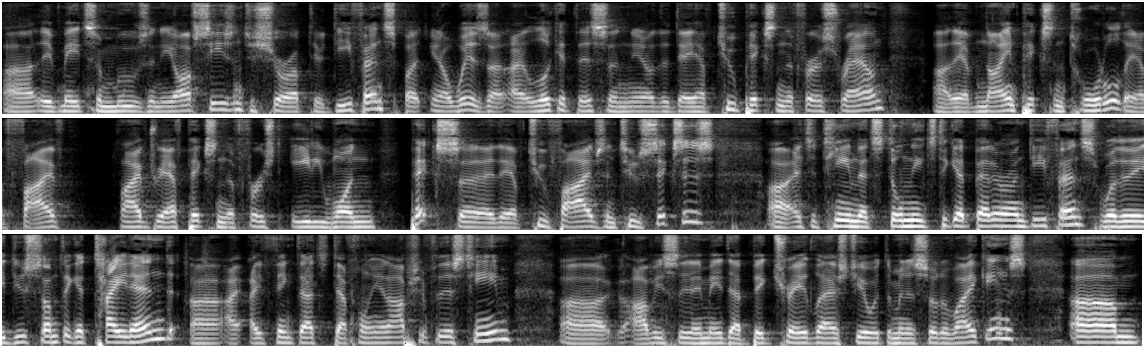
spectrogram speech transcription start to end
Uh, they've made some moves in the offseason to shore up their defense. But, you know, Wiz, I, I look at this and, you know, that they have two picks in the first round. Uh, they have nine picks in total. They have five five draft picks in the first 81 picks. Uh, they have two fives and two sixes. Uh, it's a team that still needs to get better on defense. Whether they do something at tight end, uh, I, I, think that's definitely an option for this team. Uh, obviously, they made that big trade last year with the Minnesota Vikings. Um,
